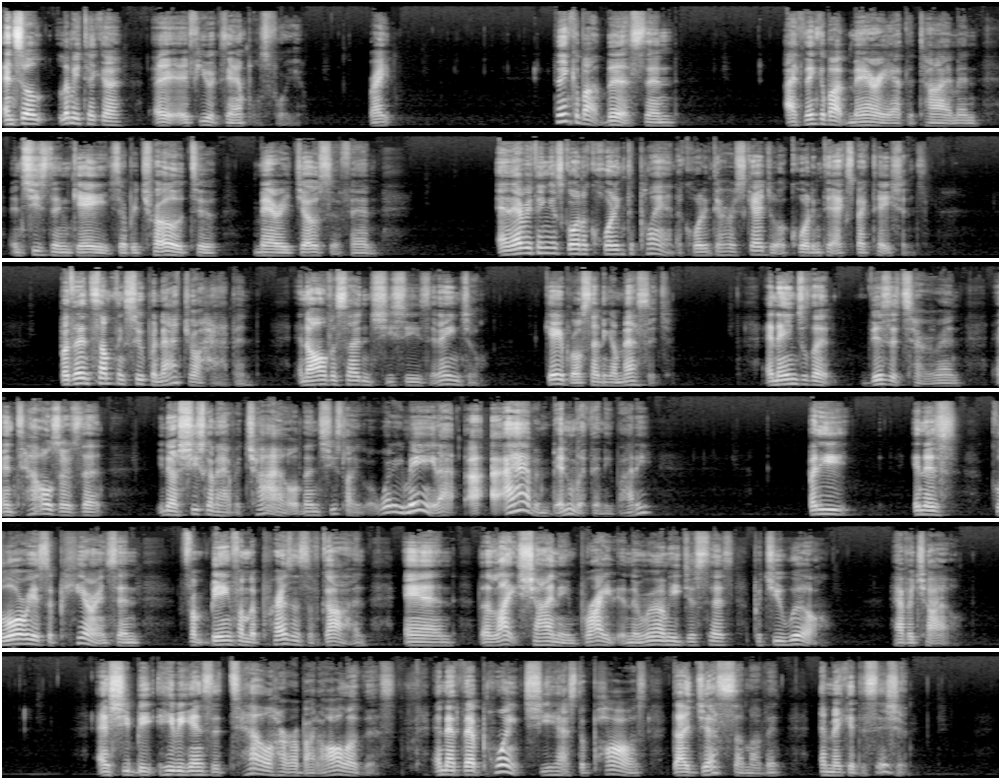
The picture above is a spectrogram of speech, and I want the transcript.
And so let me take a, a, a few examples for you, right? Think about this, and I think about Mary at the time, and, and she's engaged or betrothed to marry Joseph, and and everything is going according to plan, according to her schedule, according to expectations. But then something supernatural happened, and all of a sudden she sees an angel, Gabriel, sending a message. An angel that visits her and, and tells her that, you know, she's going to have a child. And she's like, What do you mean? I, I, I haven't been with anybody. But he, in his glorious appearance and from being from the presence of God and the light shining bright in the room, he just says, But you will have a child. And she be, he begins to tell her about all of this. And at that point, she has to pause, digest some of it, and make a decision.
